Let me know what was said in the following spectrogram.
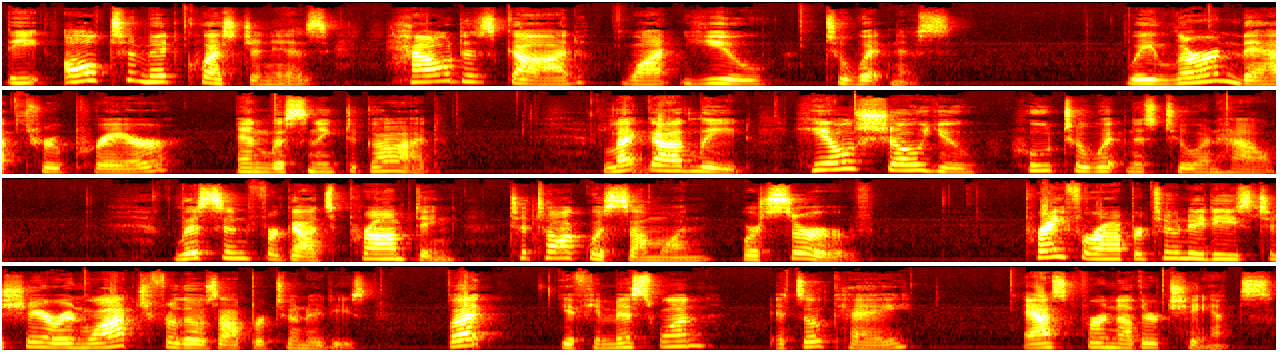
The ultimate question is how does God want you to witness? We learn that through prayer and listening to God. Let God lead. He'll show you who to witness to and how. Listen for God's prompting to talk with someone or serve. Pray for opportunities to share and watch for those opportunities. But if you miss one, it's okay. Ask for another chance.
